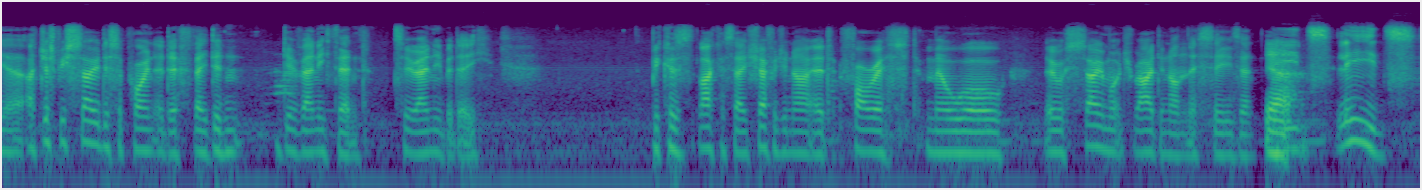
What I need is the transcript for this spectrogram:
Yeah, I'd just be so disappointed if they didn't give anything to anybody. Because, like I say, Sheffield United, Forest, Millwall, there was so much riding on this season. Yeah. Leeds, Leeds.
